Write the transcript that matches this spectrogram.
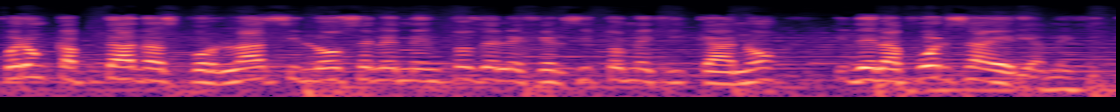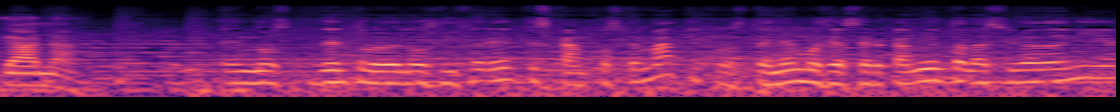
fueron captadas por las y los elementos del ejército mexicano y de la Fuerza Aérea Mexicana. Dentro de los diferentes campos temáticos tenemos de acercamiento a la ciudadanía,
